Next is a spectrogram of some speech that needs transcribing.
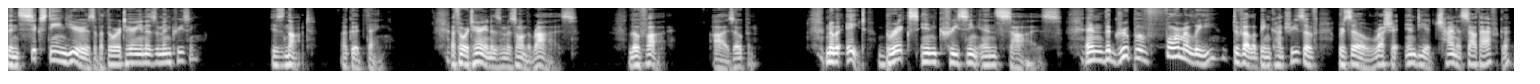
then 16 years of authoritarianism increasing is not a good thing. Authoritarianism is on the rise. Lo-fi, eyes open. Number eight, BRICS increasing in size. And the group of formerly developing countries of Brazil, Russia, India, China, South Africa,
